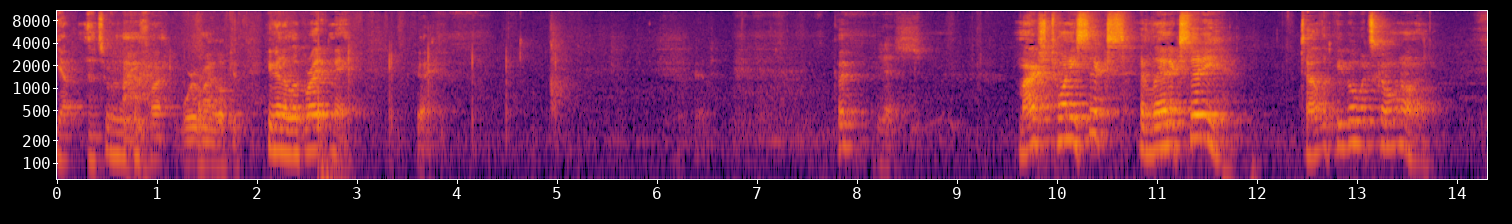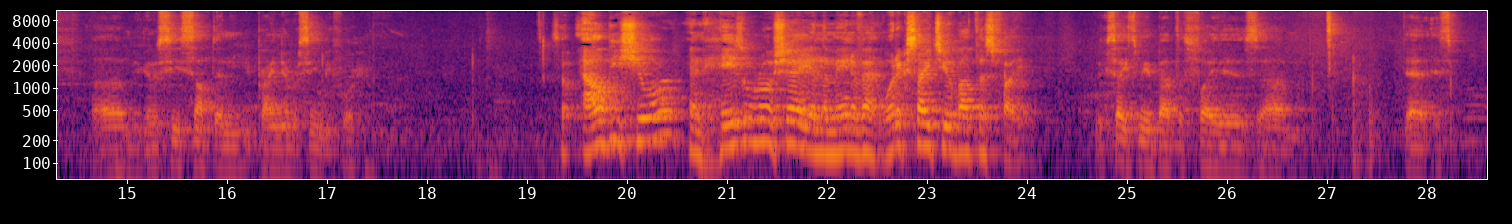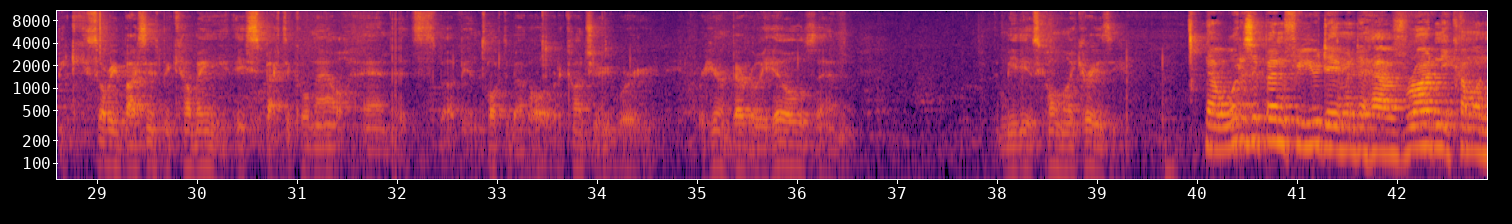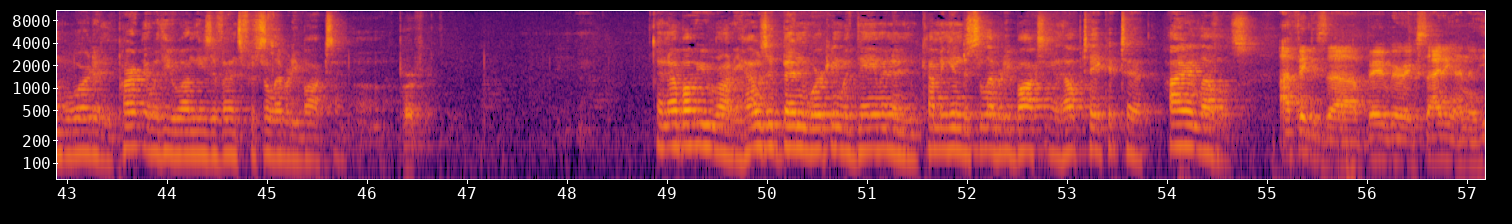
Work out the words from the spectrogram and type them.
Yep, that's what we're looking for. Where am I looking? You're gonna look right at me. Okay. Good. Yes. March 26th, Atlantic City. Tell the people what's going on. Um, you're gonna see something you've probably never seen before. So Albie Shore and Hazel Roche in the main event. What excites you about this fight? What excites me about this fight is um, that it's bec- celebrity boxing is becoming a spectacle now, and it's uh, being talked about all over the country. We're we're here in Beverly Hills, and the media is calling like crazy. Now, what has it been for you, Damon, to have Rodney come on board and partner with you on these events for celebrity boxing? Uh, perfect. And how about you, Ronnie? How's it been working with Damon and coming into celebrity boxing and help take it to higher levels? I think it's uh, very, very exciting. I know he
